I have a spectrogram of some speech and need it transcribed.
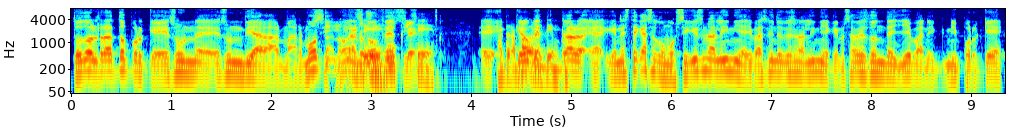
todo el rato porque es un, es un día a la marmota, Sí, ¿no? claro, Sí, Entonces, bucle. sí. Eh, Atrapado creo en que, el tiempo. claro, eh, en este caso, como sigues una línea y vas viendo que es una línea que no sabes dónde lleva ni, ni por qué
